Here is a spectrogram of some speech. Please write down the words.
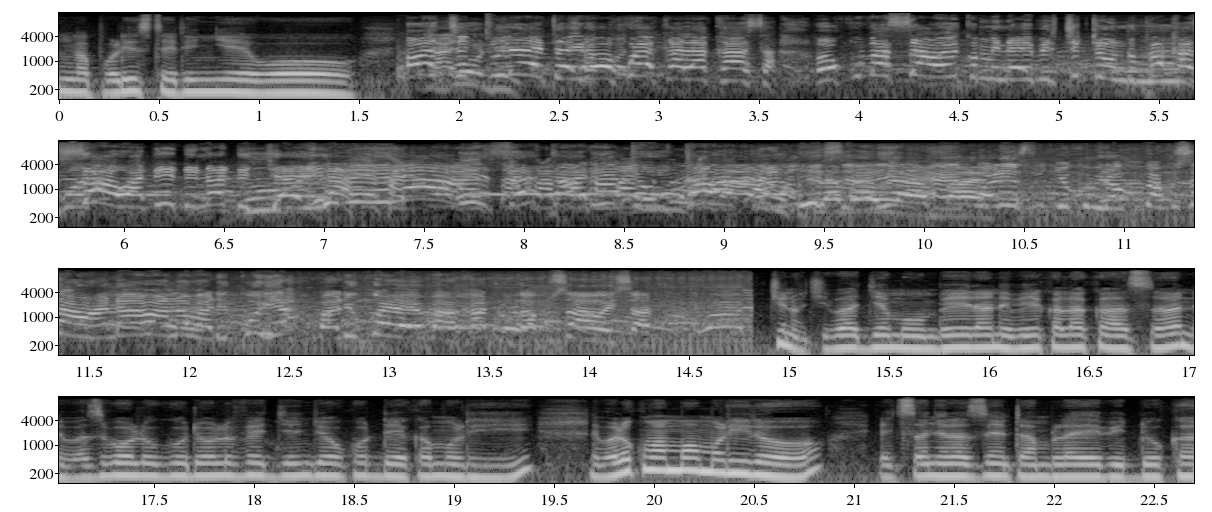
nga poliisi terinnyeewo kituleetaire okwekalakasa okuva saawa ekumi naibiri kitundu paka saawa didi nodijaina polisi gikubira okuva ku saawa n'abaana balikulya balikoeyo bakatuuka ku saawa esatu. Kino kibajje mu mbeera ne beekalakaasa ne baziba oluguudo oluva ejjinja okudda e kamuli ne balukumamu omuliro ekisanyalaza entambula y'ebidduka.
